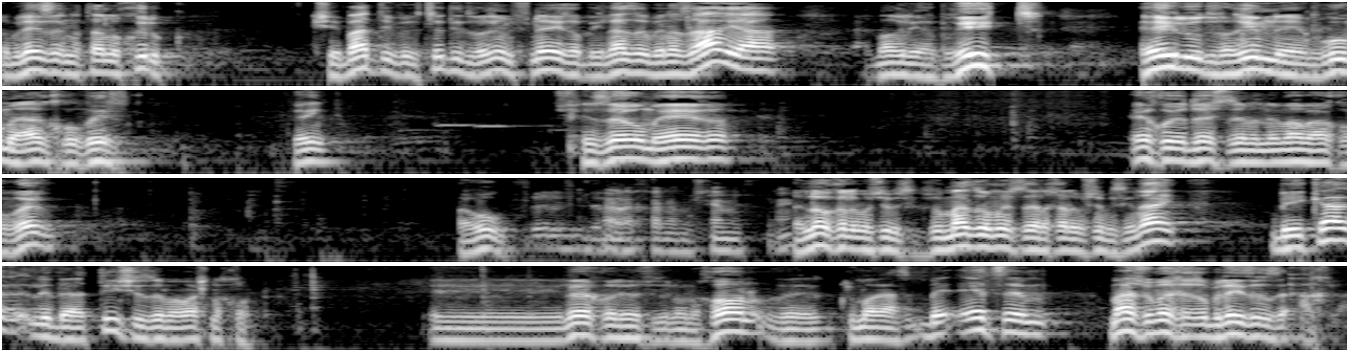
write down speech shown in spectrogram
רבי אליעזר נתן לו חילוק. כשבאתי והרציתי דברים לפני רבי אלעזר בן עזריה, אמר לי הברית, אילו דברים נאמרו מהר חורב. אוקיי? שזה אומר, איך הוא יודע שזה נאמר בהר חורב? ברור. הלכה לא יכול למשה מסיני. מה זה אומר שזה הלכה למשה מסיני? בעיקר, לדעתי, שזה ממש נכון. אה, לא יכול להיות שזה לא נכון, וכלומר, בעצם, מה שאומר לך רבי אליעזר זה אחלה.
